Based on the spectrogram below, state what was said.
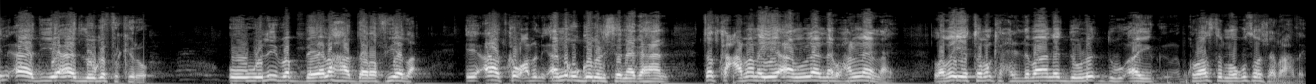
in aada iyo aada looga fekero oo weliba beelaha darafyada ee aada ka anagu gobol sanaag ahaan dadka cabanaya aanu leenahay waxaanu leenahay laba iyo tobanka xildhibaana dowladdu ay kuraasta noogu soo sharaxday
